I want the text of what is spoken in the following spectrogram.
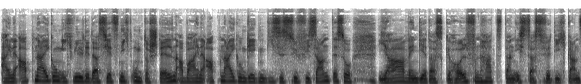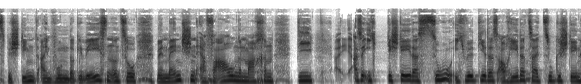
eine Abneigung, ich will dir das jetzt nicht unterstellen, aber eine Abneigung gegen dieses Suffisante, so, ja, wenn dir das geholfen hat, dann ist das für dich ganz bestimmt ein Wunder gewesen und so. Wenn Menschen Erfahrungen machen, die, also ich gestehe das zu, ich würde dir das auch jederzeit zugestehen,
